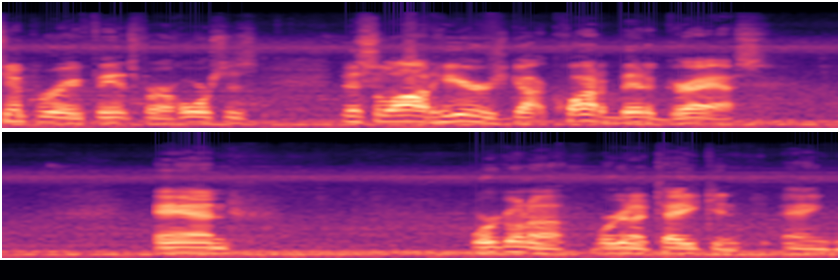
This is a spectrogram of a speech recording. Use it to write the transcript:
temporary fence for our horses. This lot here has got quite a bit of grass and we're gonna we're gonna take and, and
